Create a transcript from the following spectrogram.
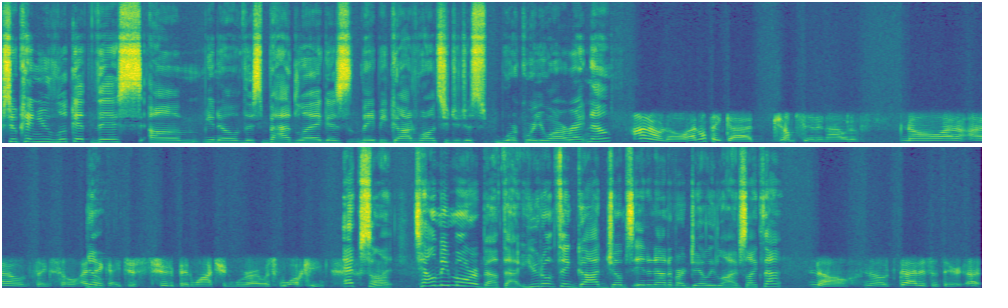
So can you look at this, um, you know, this bad leg as maybe God wants you to just work where you are right now? I don't know. I don't think God jumps in and out of. No, I don't, I don't think so. I No. think I just should have been watching where I was walking. Excellent. Tell me more about that. You don't think God jumps in and out of our daily lives like that? No, no, God isn't there. Uh,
